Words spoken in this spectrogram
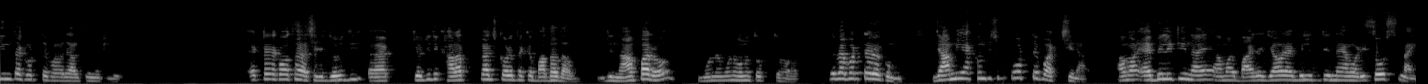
চিন্তা করতে পারি আলটিমেটলি একটা কথা আছে যদি কেউ যদি খারাপ কাজ করে তাকে বাধা দাও। যদি না পারো মনে মনে অনুতপ্ত হও। তো ব্যাপারটা এরকম যে আমি এখন কিছু করতে পারছি না। আমার অ্যাবিলিটি নাই, আমার বাইরে যাওয়ার অ্যাবিলিটি নাই, আমার রিসোর্স নাই,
